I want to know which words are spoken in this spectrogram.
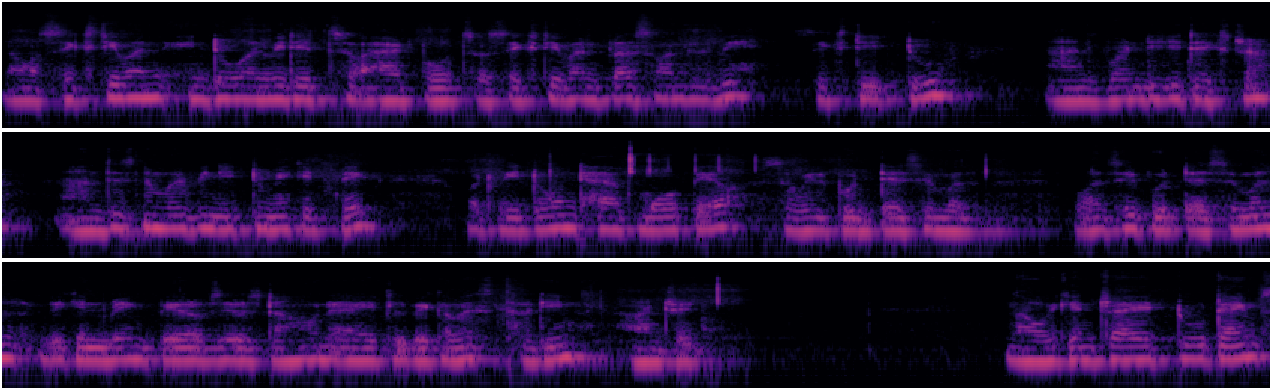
Now 61 into 1 we did so add both. So 61 plus 1 will be 62 and 1 digit extra. And this number we need to make it big but we don't have more pair so we'll put decimal. Once we put decimal we can bring pair of zeros down and it will become as 1300 now we can try it two times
